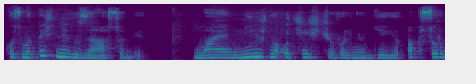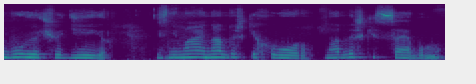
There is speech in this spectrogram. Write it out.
косметичних засобів, має ніжно очищувальну дію, абсорбуючу дію, знімає надлишки хлору, надлишки себуму,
